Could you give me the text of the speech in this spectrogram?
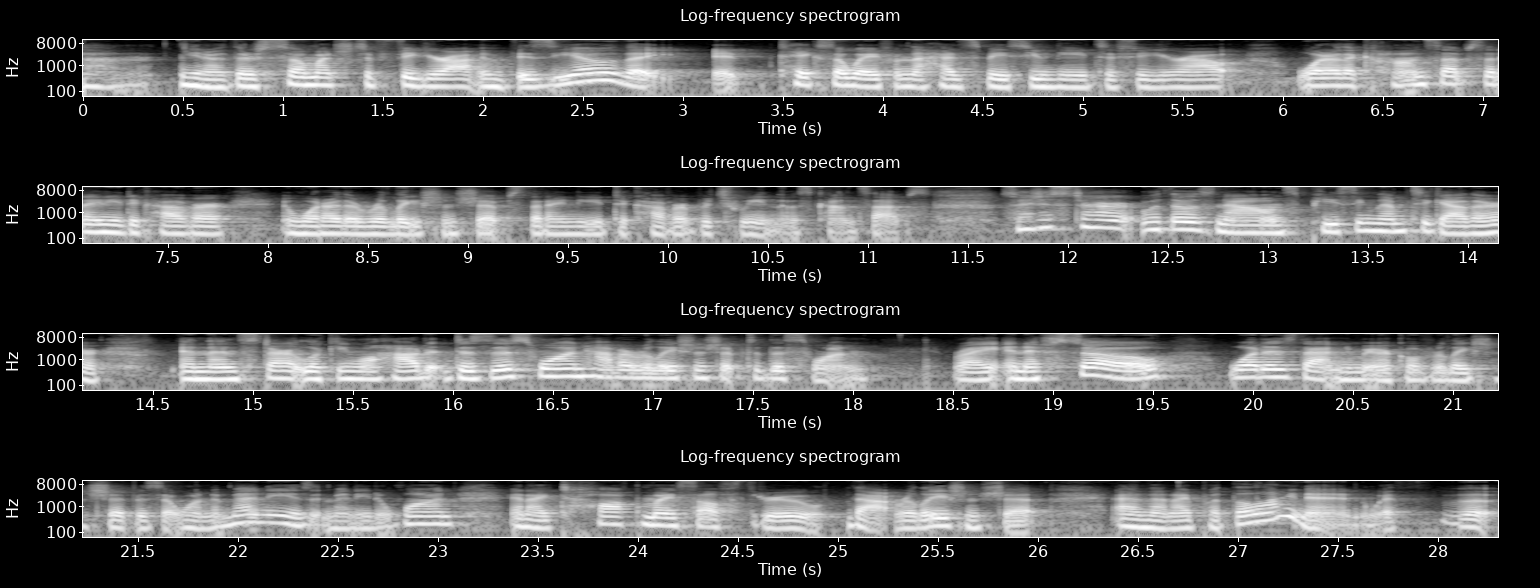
um, you know, there's so much to figure out in Visio that it takes away from the headspace you need to figure out what are the concepts that I need to cover and what are the relationships that I need to cover between those concepts. So I just start with those nouns, piecing them together, and then start looking well, how do, does this one have a relationship to this one, right? And if so, what is that numerical relationship? Is it one to many? Is it many to one? And I talk myself through that relationship. And then I put the line in with the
